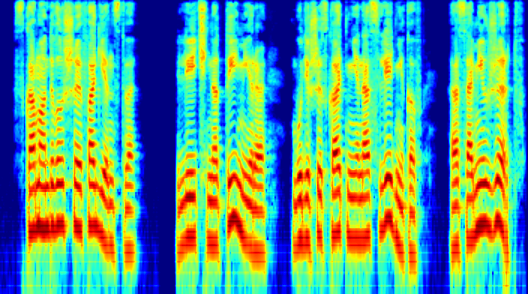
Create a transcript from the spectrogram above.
– скомандовал шеф агентства. «Лично ты, Мира, будешь искать не наследников, а самих жертв.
